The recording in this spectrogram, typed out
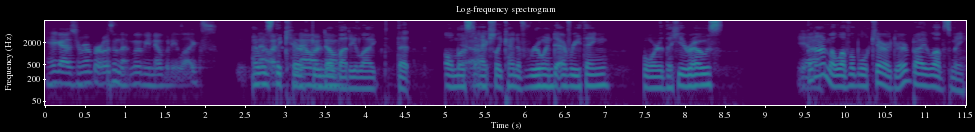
hey guys, remember I was in that movie nobody likes. I Now was the now character I don't." nobody liked that almost Yeah. actually kind of ruined everything for the heroes. Yeah. But I'm a lovable character. Everybody loves me.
